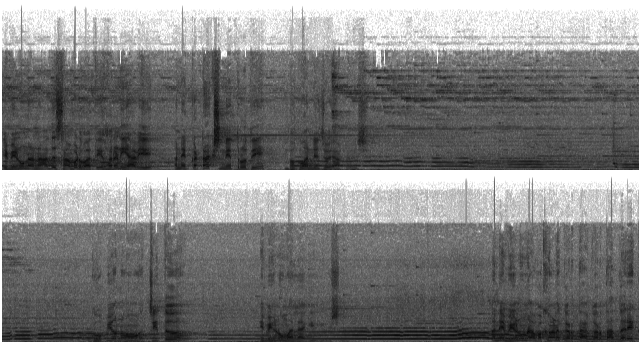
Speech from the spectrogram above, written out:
એ વેણુના નાદ સાંભળવાથી હરણી આવી અને કટાક્ષ નેત્રોથી ભગવાનને જોયા કરે છે. ગોપીઓનો ચિત્ત એ વેણુમાં લાગી ગયો છે. અને વેણુના વખાણ કરતા કરતા દરેક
